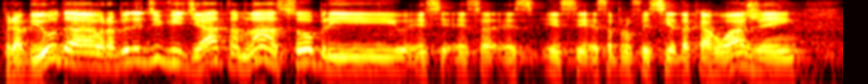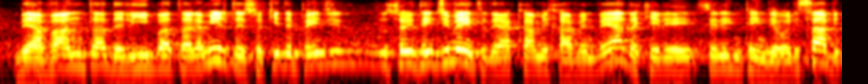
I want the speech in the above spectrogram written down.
Para Biúda, o Rabiúda divide, ah, estamos lá sobre esse, essa, esse, essa profecia da carruagem, Beavanta deliba talhamirta, isso aqui depende do seu entendimento, de Akami Haven Veada, que ele, se ele entendeu, ele sabe.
